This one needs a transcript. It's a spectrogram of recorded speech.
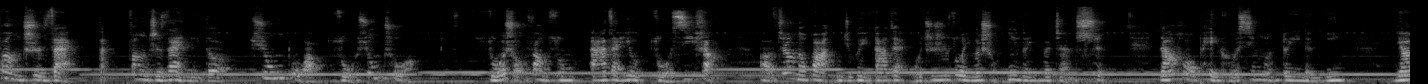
放置在。放置在你的胸部啊，左胸处啊，左手放松搭在右左膝上啊，这样的话你就可以搭在，我只是做一个手印的一个展示，然后配合心轮对应的语音呀，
